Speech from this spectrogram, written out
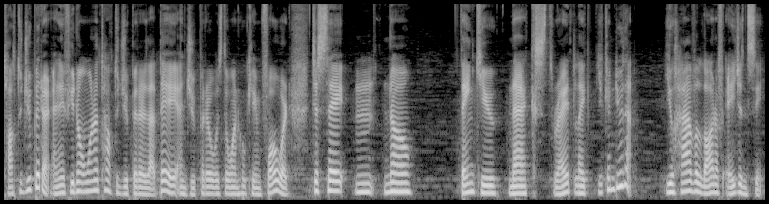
talk to Jupiter. And if you don't want to talk to Jupiter that day and Jupiter was the one who came forward, just say, mm, no, thank you, next, right? Like you can do that you have a lot of agency.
